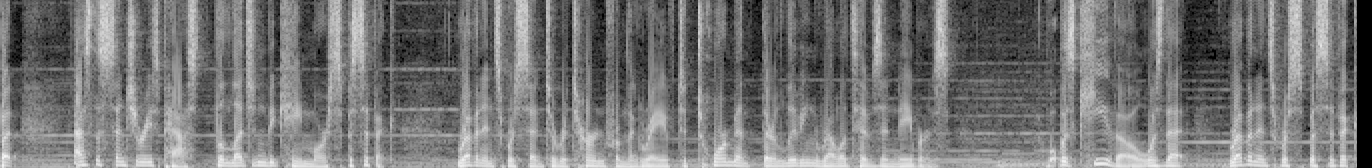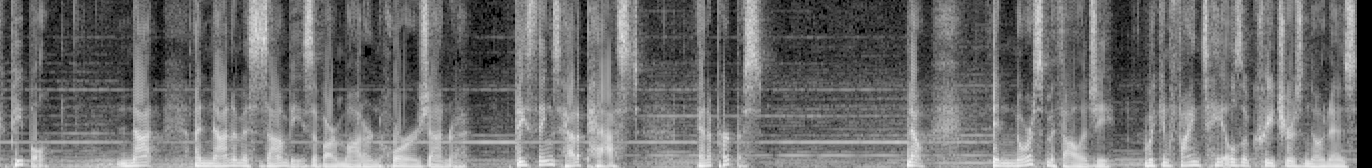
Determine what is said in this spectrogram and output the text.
but as the centuries passed, the legend became more specific. Revenants were said to return from the grave to torment their living relatives and neighbors. What was key, though, was that revenants were specific people, not anonymous zombies of our modern horror genre. These things had a past and a purpose. Now, in Norse mythology, we can find tales of creatures known as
